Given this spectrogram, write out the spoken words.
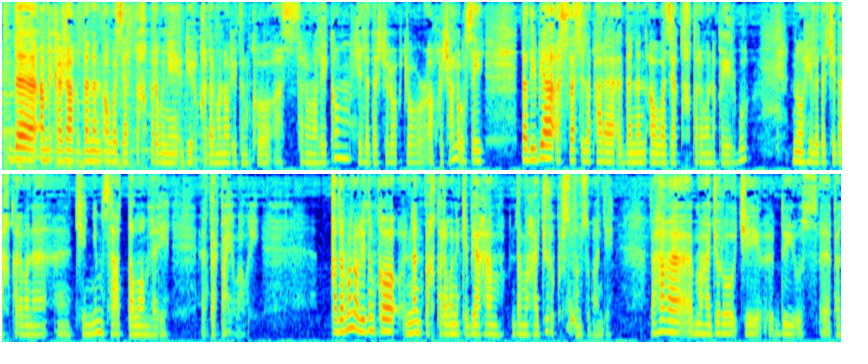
د امریکا جغ د نن او وضعیت د خبرونه ډیرو قدر منوریدونکو السلام علیکم هله در چروغ جوړ او خوشاله اوسئ د دې بیا اساس لپاره د نن او وضعیت خبرونه پیل وو نو هله د چې د خبرونه چې نیم ساعت دوام لري تر پای ووري قدرمن اوریدونکو نن په خبرونه کې بیا هم د مهاجرو پر ستونزو باندې په هغه مهاجرو چې دوی اوس په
